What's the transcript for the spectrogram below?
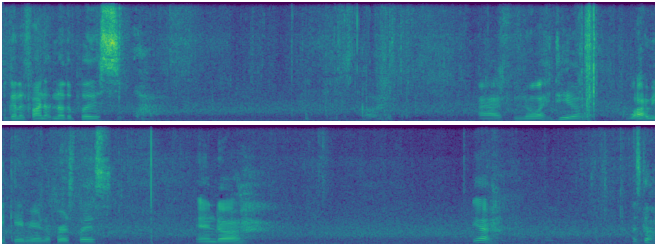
we're gonna find another place. I have no idea why we came here in the first place, and uh, yeah, let's go.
